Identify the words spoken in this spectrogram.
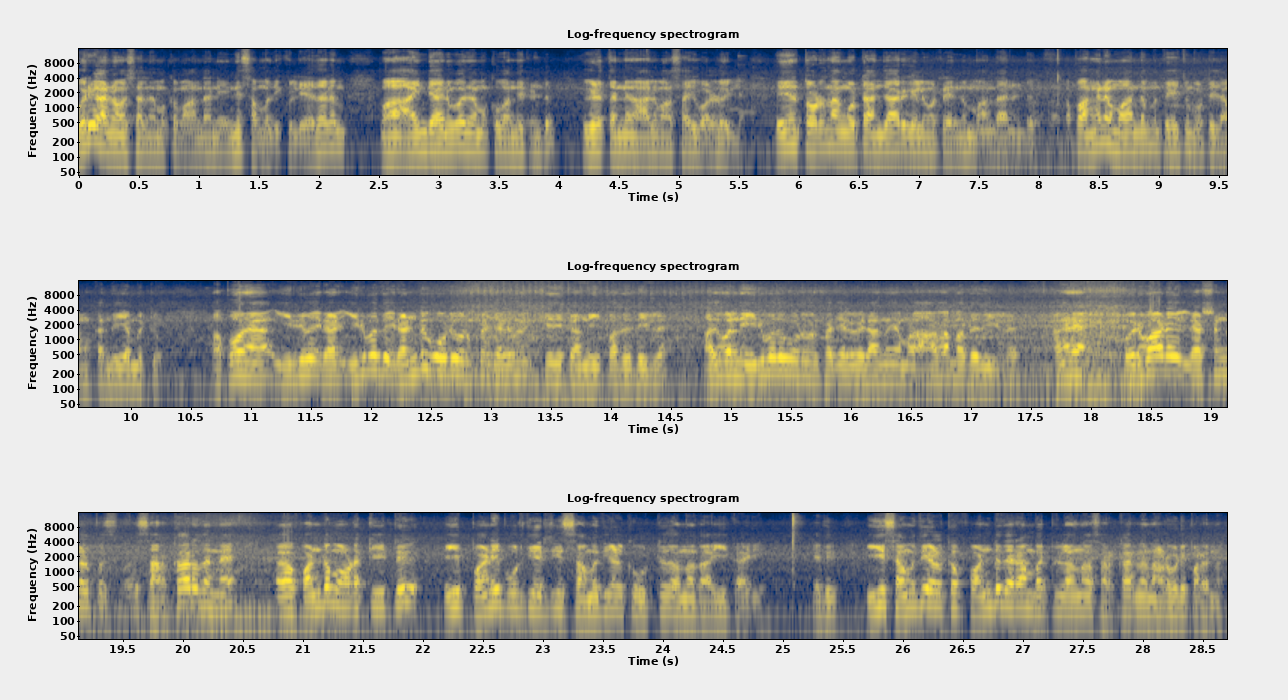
ഒരു കാരണവശാലും നമുക്ക് മാന്താൻ ഇനി സമ്മതിക്കില്ല. ഏതായാലും അതിന്റെ അനുഭവം നമുക്ക് വന്നിട്ടുണ്ട്. ഇവിടെ തന്നെ നാല് മാസമായി വെള്ളമില്ല. ഇതിന് തുടർന്ന് അങ്ങോട്ട് അഞ്ചാറ് കിലോമീറ്റർ എന്നും മാന്താനുണ്ട്. അപ്പോൾ അങ്ങനെ മാന്തുമ്പോൾ തേച്ചും പൊട്ടി നമുക്ക് എന്ത് ചെയ്യാൻ പറ്റും? അപ്പോൾ ഞാൻ ഇരുപത് രണ്ട് കോടി ഉറുപ്പ്യ ചിലവ് ചെയ്തിട്ടാണ് ഈ പദ്ധതിയിൽ. അതുപോലെ തന്നെ ഇരുപത് കോടി ഉറുപ്പ്യ ചെലവിലാണ് നമ്മൾ ആളം പദ്ധതിയിൽ. അങ്ങനെ ഒരുപാട് ലക്ഷങ്ങൾ സർക്കാർ തന്നെ പണ്ട് മുടക്കിയിട്ട് ഈ പണി പൂർത്തീകരിച്ച് സമിതികൾക്ക് വിട്ടു തന്നതായി ഈ കാര്യം. ഇത് ഈ സമിതികൾക്ക് ഫണ്ട് തരാൻ പറ്റില്ല എന്നാണ് സർക്കാരിന്റെ നടപടി പറയുന്നത്.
